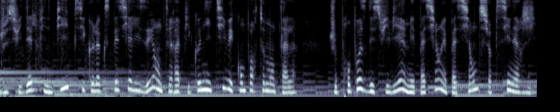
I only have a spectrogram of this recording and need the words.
Je suis Delphine Pi, psychologue spécialisée en thérapie cognitive et comportementale. Je propose des suivis à mes patients et patientes sur Psynergie,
